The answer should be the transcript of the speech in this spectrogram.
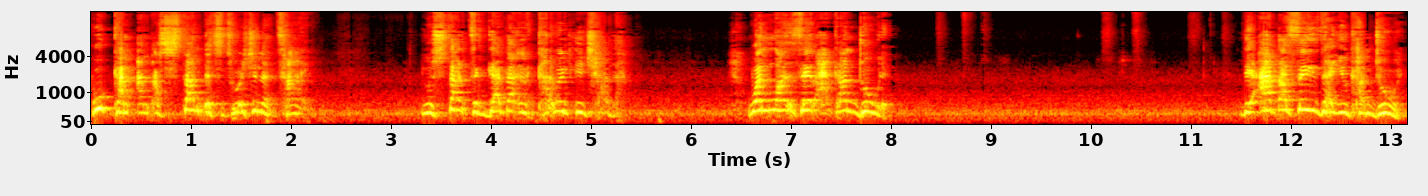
who can understand the situation and time, you stand together and encourage each other. When one said, I can't do it, the other says that you can do it.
